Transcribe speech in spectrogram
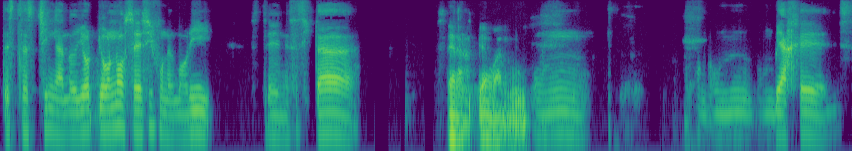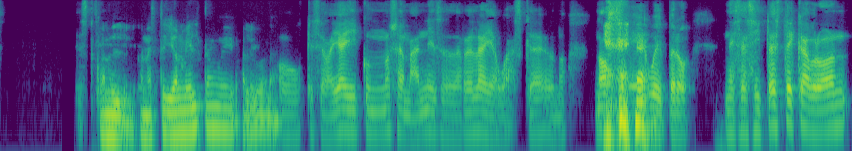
te estás chingando. Yo, yo no sé si Funes Mori este, necesita este, Terapia o algo, un, un viaje este, Con, el, con este John Milton, güey, o algo, ¿no? o que se vaya ahí con unos chamanes a darle la ayahuasca, o no, no sé, güey, pero necesita este cabrón,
